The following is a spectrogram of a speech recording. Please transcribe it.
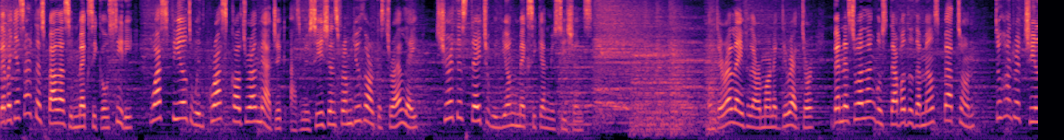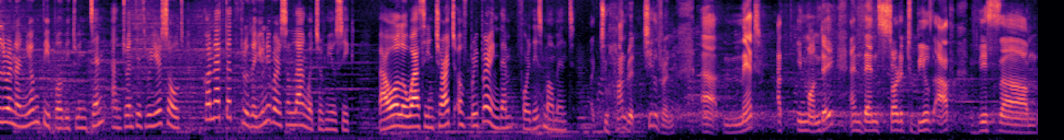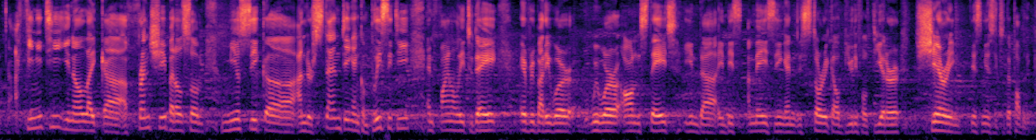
The Bellas Artes Palace in Mexico City was filled with cross-cultural magic as musicians from Youth Orchestra LA shared the stage with young Mexican musicians. Under LA Philharmonic director, Venezuelan Gustavo Dudamel's baton, 200 children and young people between 10 and 23 years old connected through the universal language of music. Paolo was in charge of preparing them for this moment. Like 200 children uh, met at, in Monday and then started to build up this um, affinity, you know, like uh, a friendship, but also music uh, understanding and complicity. And finally, today, everybody were we were on stage in the in this amazing and historical, beautiful theater, sharing this music to the public.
